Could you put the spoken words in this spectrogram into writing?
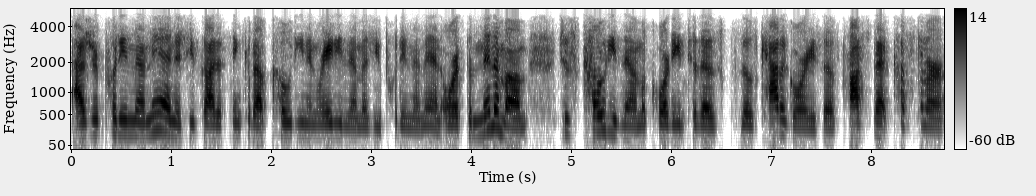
As you're putting them in, is you've got to think about coding and rating them as you're putting them in, or at the minimum, just coding them according to those those categories of prospect, customer,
